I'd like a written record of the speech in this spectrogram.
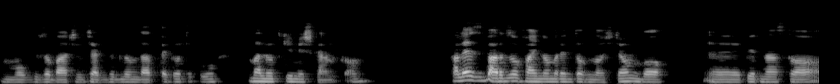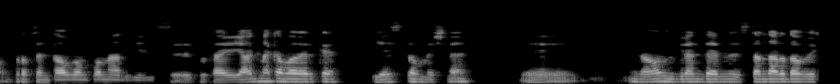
mógł zobaczyć jak wygląda tego typu malutkie mieszkanko. Ale z bardzo fajną rentownością, bo 15% ponad, więc tutaj jak na kawalerkę jest to myślę Y, no, względem standardowych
